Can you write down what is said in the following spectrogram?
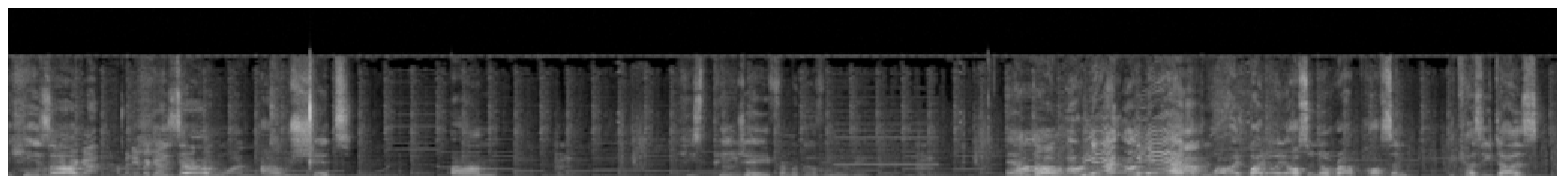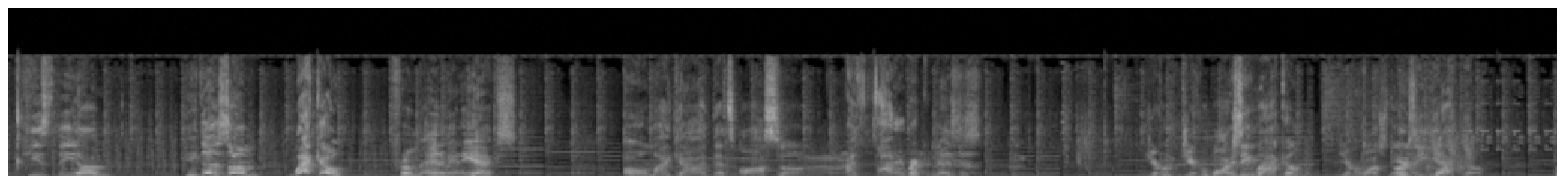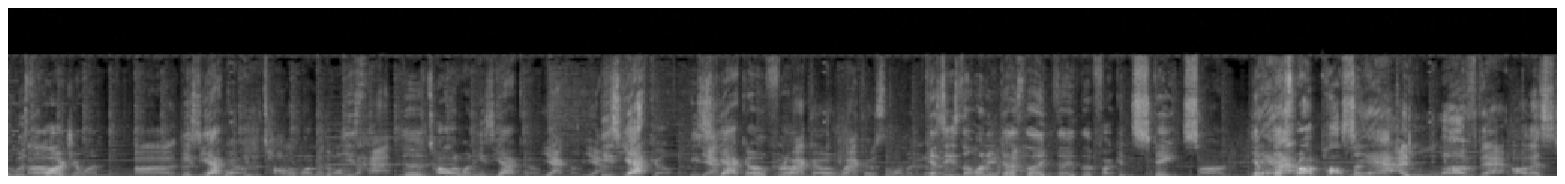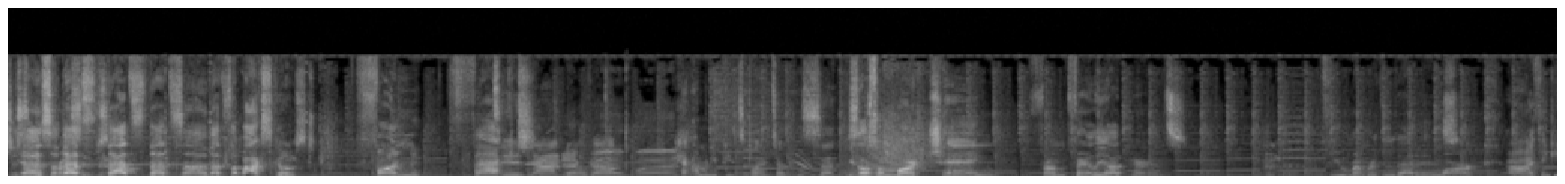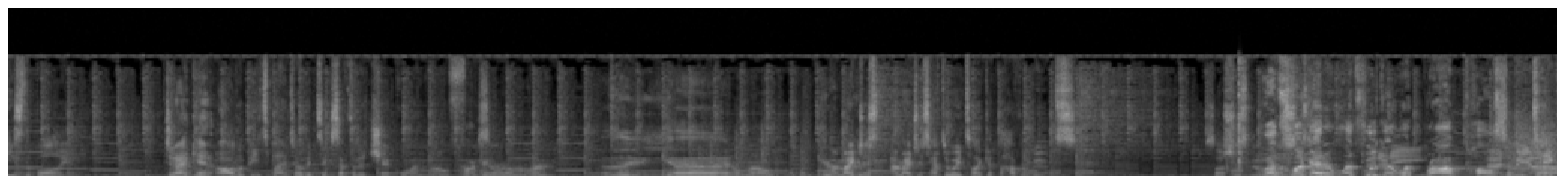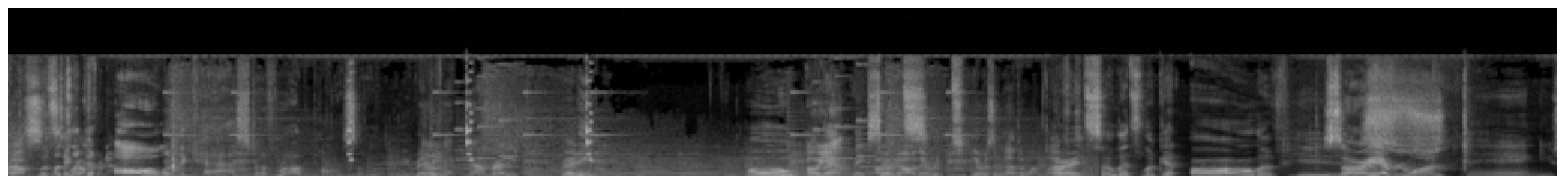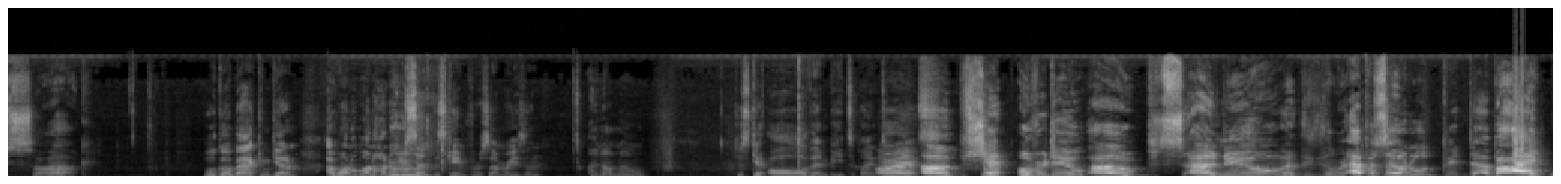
He's How um. many have I gotten? How many have I gotten? He's got um. one, oh shit. Um. He's PJ from a Goofy movie. And oh, um. oh yeah, oh yeah. And why, why do I also know Rob Paulsen? Because he does. He's the um. He does um. Wakko from Animaniacs. oh my god, that's awesome. I thought I recognized this. Do you ever, do you ever watch? Is he the- Wakko? You ever watch the? Or is he Yakko? Who's the Uh, larger one? Uh, the, he's Yakko. what, the taller one or the one He's with the hat? the taller one. He's Yakko. Yakko, yeah. He's Yakko. He's Yeah. Yakko from. Wakko. Wakko's the one with the. Because he's the one who does like the, the fucking state song. Yep, Yeah. that's Rob Paulsen. Yeah, I love that. Oh, that's just. Yeah, so that's that's that's uh that's the Box Ghost. Fun fact. Did not know that. Hey, How many Pizza Planet tokens is that? He's also Mark Chang from Fairly Odd Parents. If you remember who that is. Mark. Uh, I think he's the bully. Did I get all the Pizza Planet tokens except for the chick one? I don't fucking remember. The uh, I don't know. You're- I might just I might just have to wait till I get the hover boots. So let's just Let's look at it. Let's look at what Rob Paulsen Let's does. take off- let's take look off at for now. all of the cast of Rob Paulsen. You ready? Okay, yeah, I'm ready. Ready? Oh, Oh yeah. that makes sense. oh no, there, were there was another one left. All right, so let's look at all of his. Sorry, everyone. Dang, you suck. We'll go back and get them. I want to 100% this game for some reason. I don't know. Just get all them Pizza Planet All right, uh, shit, overdue. Uh, a new uh, episode will be. Uh, bye.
